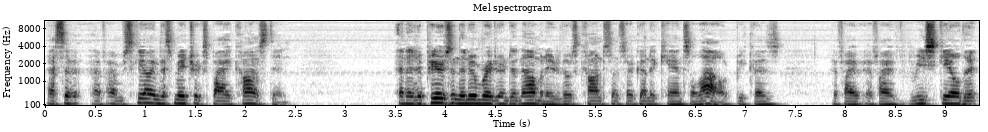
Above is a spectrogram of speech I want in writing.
as if, I'm scaling this matrix by a constant, and it appears in the numerator and denominator, those constants are going to cancel out because if I if I've rescaled it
